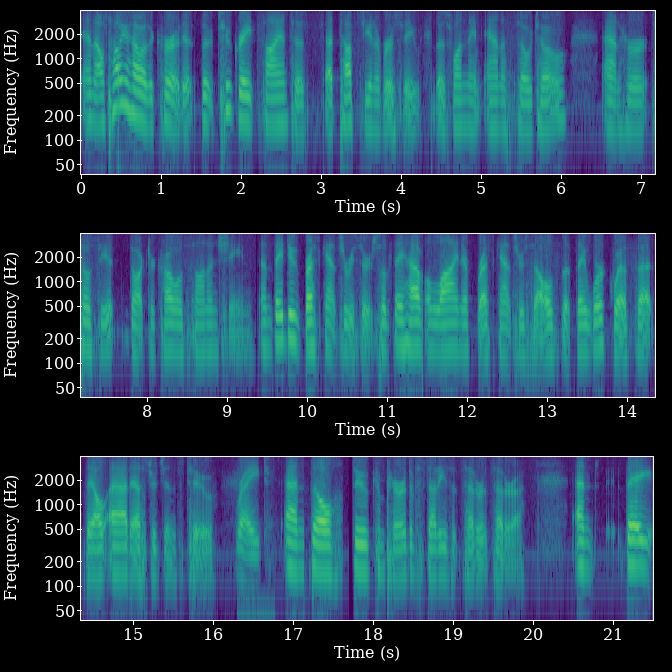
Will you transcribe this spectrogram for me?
And I'll tell you how it occurred. It, there are two great scientists at Tufts University. There's one named Anna Soto and her associate Dr. Carlos Sonnenschein. And they do breast cancer research. So they have a line of breast cancer cells that they work with that they'll add estrogens to. Right. And they'll do comparative studies, et cetera, et cetera. And they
